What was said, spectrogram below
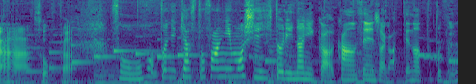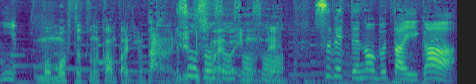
あああそっか。そう本当にキャストさんにもし一人何か感染者がってなった時にもうもう一つのカンパニーをバーン入れてしまえばいいもんね。そう全ての舞台が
